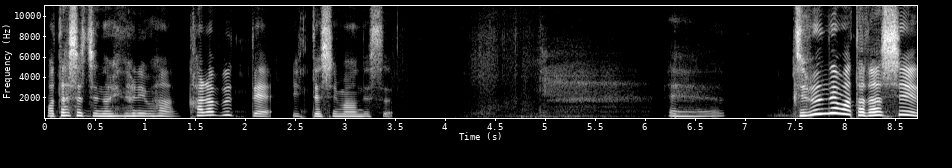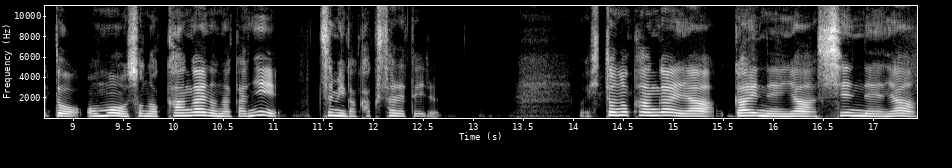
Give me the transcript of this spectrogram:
私たちの祈りは空振っていってしまうんです、えー、自分では正しいと思うその考えの中に罪が隠されている。人の考えや概念や信念や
